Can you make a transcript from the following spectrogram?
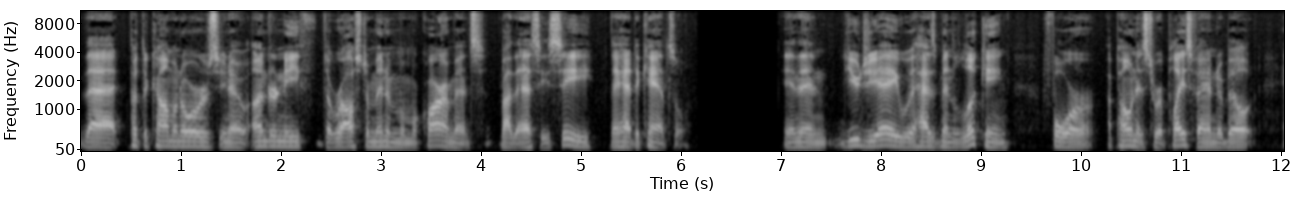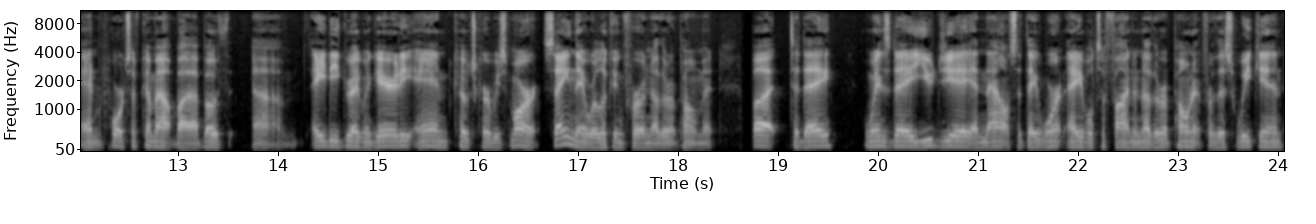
that put the Commodores, you know, underneath the roster minimum requirements by the SEC, they had to cancel. And then UGA has been looking for opponents to replace Vanderbilt and reports have come out by both um, AD Greg McGarity and Coach Kirby Smart saying they were looking for another opponent. But today, Wednesday, UGA announced that they weren't able to find another opponent for this weekend.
